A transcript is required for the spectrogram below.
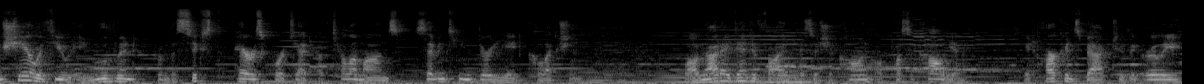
we share with you a movement from the Sixth Paris Quartet of Telemann's 1738 collection. While not identified as a chaconne or passacaglia, it harkens back to the early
